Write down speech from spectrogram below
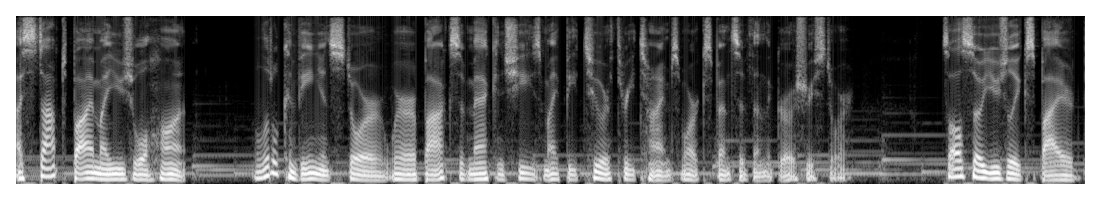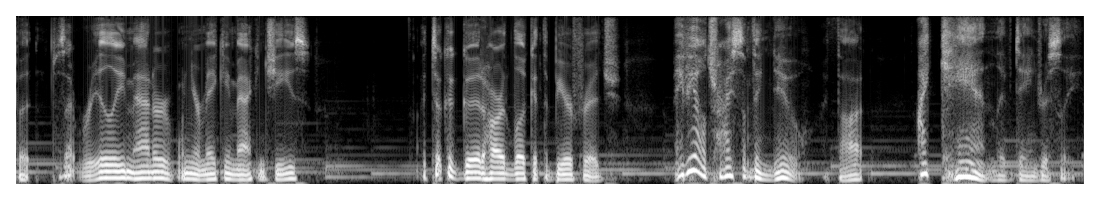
I stopped by my usual haunt, a little convenience store where a box of mac and cheese might be two or three times more expensive than the grocery store. It's also usually expired, but does that really matter when you're making mac and cheese? I took a good hard look at the beer fridge. Maybe I'll try something new, I thought. I can live dangerously.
